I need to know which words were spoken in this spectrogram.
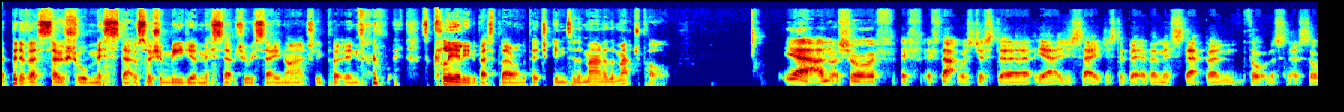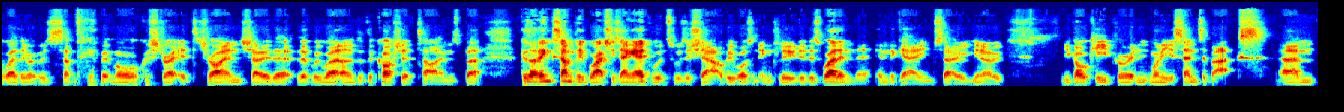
a bit of a social misstep, social media misstep, should we say, not actually putting it's clearly the best player on the pitch into the man of the match poll. Yeah, I'm not sure if if if that was just a yeah, as you say, just a bit of a misstep and thoughtlessness, or whether it was something a bit more orchestrated to try and show that that we weren't under the cosh at times. But because I think some people were actually saying Edwards was a shout who wasn't included as well in the in the game. So you know, your goalkeeper and one of your centre backs. Um,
